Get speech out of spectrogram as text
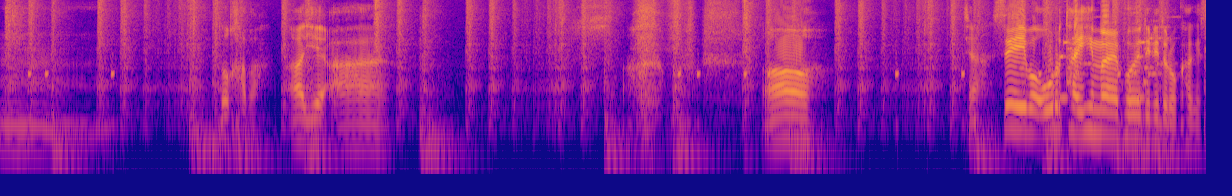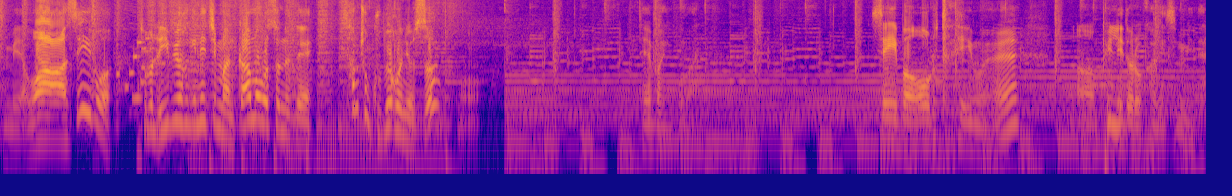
음 너 가봐. 아얘아 어. 자, 세이버 오르타의 힘을 보여드리도록 하겠습니다. 와, 세이버 저번 리뷰하긴 했지만 까먹었었는데 3,900원이었어? 어. 대박이구만. 세이버 오르타의 힘을 어, 빌리도록 하겠습니다.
